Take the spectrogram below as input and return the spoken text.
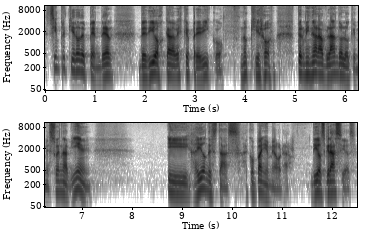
Siempre quiero depender de Dios cada vez que predico. No quiero terminar hablando lo que me suena bien. Y ahí donde estás, acompáñeme a orar. Dios, gracias.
